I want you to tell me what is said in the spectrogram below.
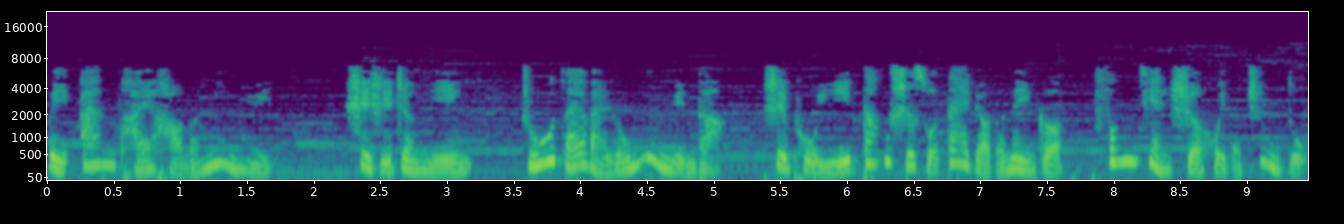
被安排好了命运。事实证明，主宰婉容命运的。是溥仪当时所代表的那个封建社会的制度。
